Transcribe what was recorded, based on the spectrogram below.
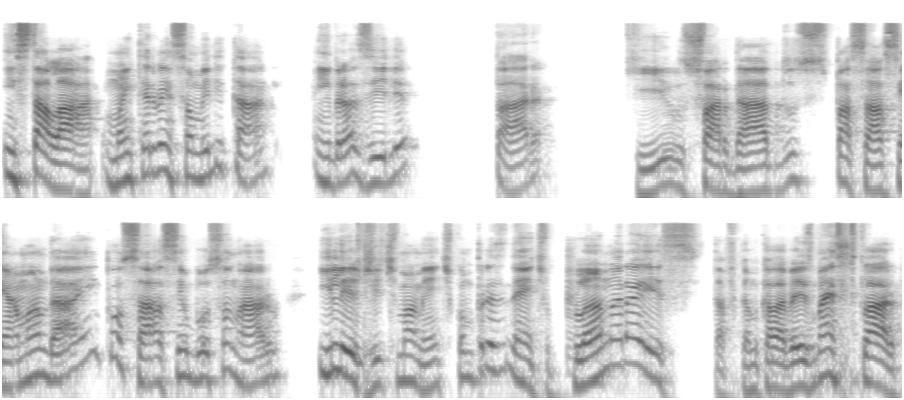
instalar uma intervenção militar em Brasília para que os fardados passassem a mandar e empossassem o Bolsonaro ilegitimamente como presidente. O plano era esse, está ficando cada vez mais claro.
